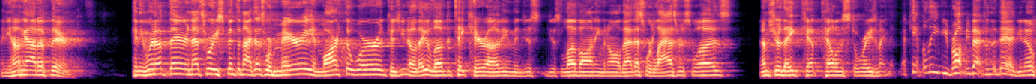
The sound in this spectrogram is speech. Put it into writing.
And he hung out up there. And he went up there, and that's where he spent the night. That's where Mary and Martha were, because you know they loved to take care of him and just, just love on him and all that. That's where Lazarus was. I'm sure they kept telling stories. I can't believe you brought me back from the dead, you know?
